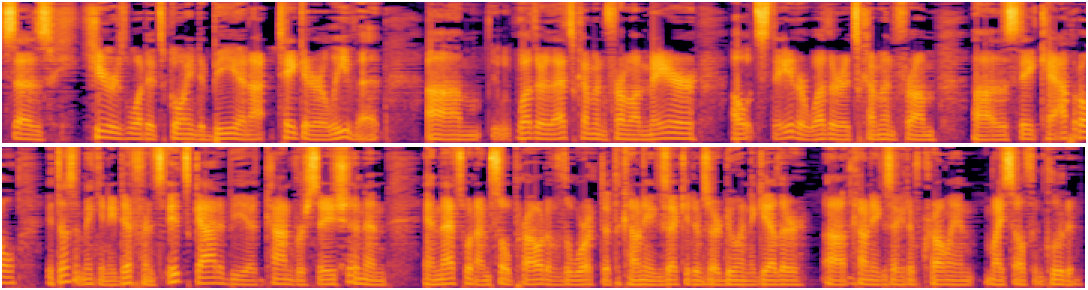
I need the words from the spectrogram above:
says, "Here's what it's going to be," and I take it or leave it. Um, whether that's coming from a mayor outstate or whether it's coming from uh, the state capitol, it doesn't make any difference. It's got to be a conversation, and and that's what I'm so proud of the work that the county executives are doing together, uh, County Executive Crowley and myself included.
